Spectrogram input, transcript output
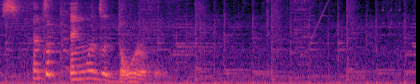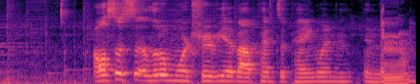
is. Penta Penguin's adorable. Also, a little more trivia about Penta Penguin in the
